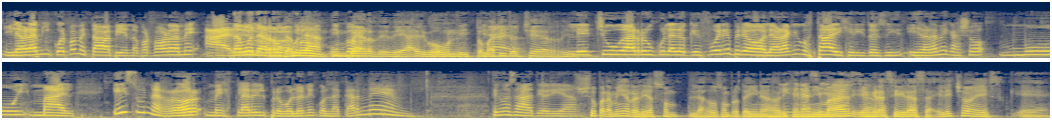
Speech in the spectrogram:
Y la verdad mi cuerpo me estaba pidiendo, por favor dame algo. Dame una rúcula. Dame un, verde de algo, un Sí, tomatito claro. cherry. Lechuga, rúcula, lo que fuere, pero la verdad que costaba digerir todo eso y, y de verdad me cayó muy mal. ¿Es un error mezclar el provolone con la carne? Tengo esa teoría. Yo para mí en realidad son las dos son proteínas de Es origen animal, grasa. es grasa y grasa. El hecho es eh,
